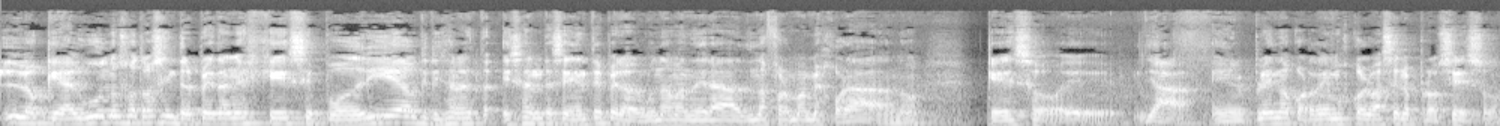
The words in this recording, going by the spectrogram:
Lo que algunos otros interpretan es que se podría utilizar ese antecedente, pero de alguna manera, de una forma mejorada, ¿no? que eso, eh, ya, en el Pleno acordemos cuál va a ser el proceso.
